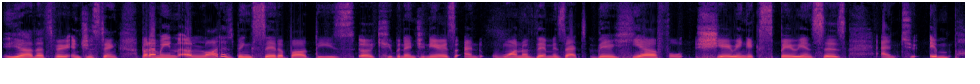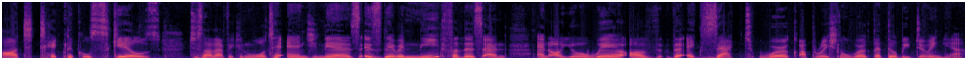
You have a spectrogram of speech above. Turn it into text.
Yeah, that's very interesting. But I mean, a lot is being said about these uh, Cuban engineers, and one of them is that they're here for sharing experiences and to impart technical skills to South African water engineers. Is there a need for this, and and are you aware of the exact work, operational work that they'll be doing here?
